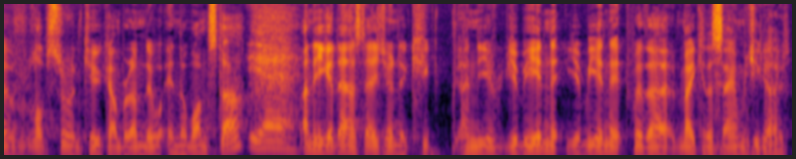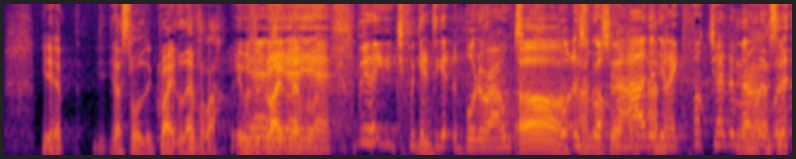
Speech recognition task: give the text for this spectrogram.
of lobster and cucumber in the, in the one star, Yeah. and then you go downstairs, you're in the and you you'd be in it, you'd be in it with a making a sandwich. You go, yeah, that's a great leveler. It was yeah, a great yeah, leveler. Yeah. But you forget to get the butter out. Oh, Butter's rock it. hard, and, And- you're like, fuck, trying to melt it.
